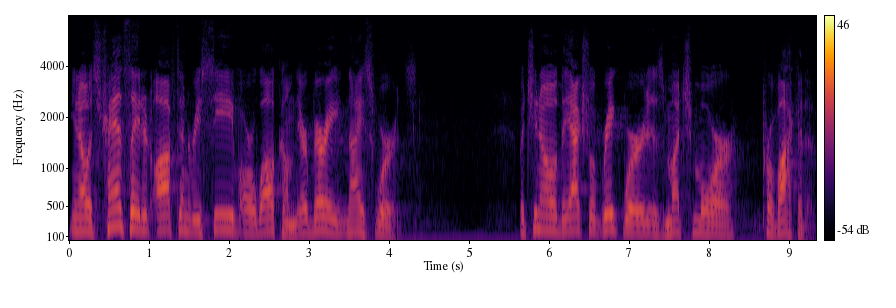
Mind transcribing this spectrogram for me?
You know, it's translated often receive or welcome. They're very nice words. But you know, the actual Greek word is much more provocative.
